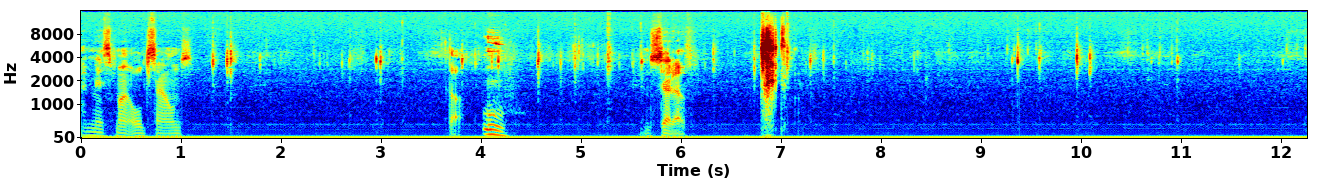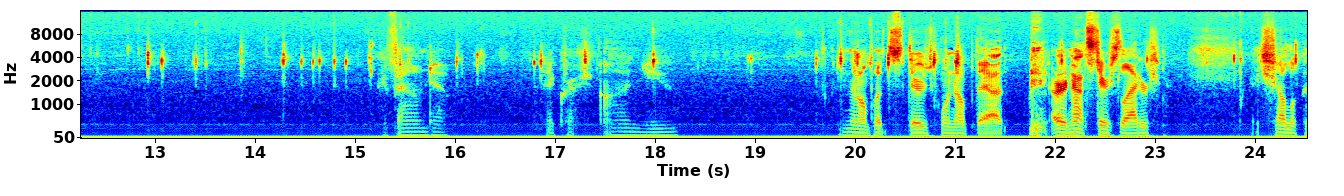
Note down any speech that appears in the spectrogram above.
I miss my old sounds. The ooh instead of put stairs going up that, or not stairs, ladders. It shall look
